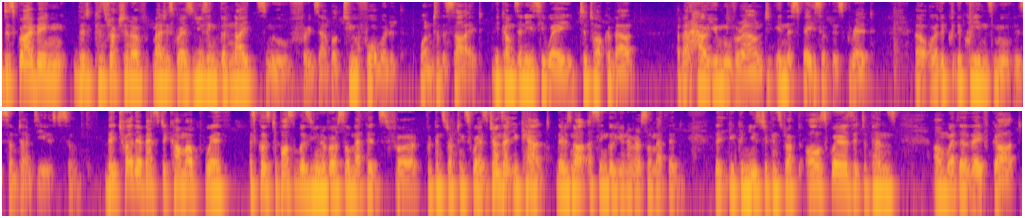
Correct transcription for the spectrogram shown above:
describing the construction of magic squares using the knight's move, for example, two forward, one to the side, becomes an easy way to talk about about how you move around in the space of this grid. Uh, or the, the queen's move is sometimes used. So they try their best to come up with as close to possible as universal methods for, for constructing squares. It turns out you can't. There's not a single universal method that you can use to construct all squares. It depends on whether they've got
